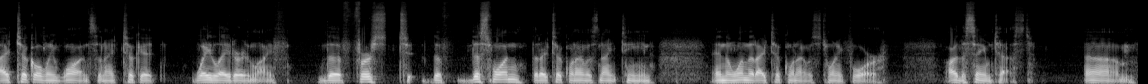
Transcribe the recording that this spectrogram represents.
I took only once, and I took it way later in life. The first, the this one that I took when I was 19, and the one that I took when I was 24, are the same test. Um,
